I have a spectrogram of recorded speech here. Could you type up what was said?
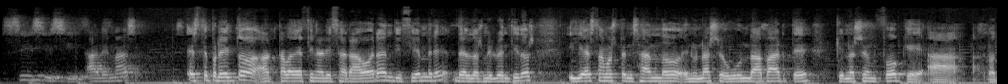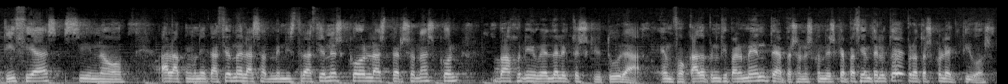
Sí, sí, sí. Además, Este proyecto acaba de finalizar ahora, en diciembre del 2022, y ya estamos pensando en una segunda parte que no se enfoque a noticias, sino a la comunicación de las administraciones con las personas con bajo nivel de lectoescritura, enfocado principalmente a personas con discapacidad intelectual, pero otros colectivos.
